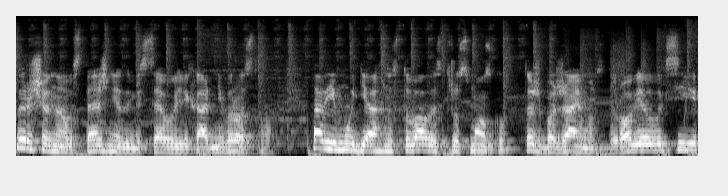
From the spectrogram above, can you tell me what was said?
вирішив на обстеження до місцевої лікарні Врослава. Там йому діагностували струс мозку. Тож бажаємо здоров'я Олексію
